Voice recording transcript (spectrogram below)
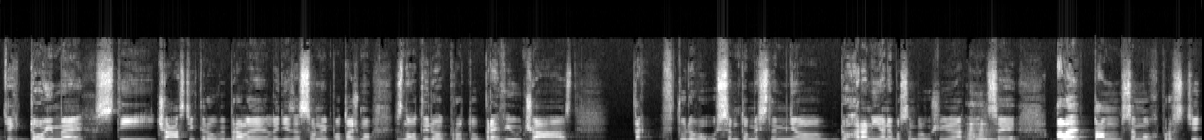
těch dojmech z té části, kterou vybrali lidi ze Sony, potažmo z Naughty Dog pro tu preview část, tak v tu dobu už jsem to, myslím, měl dohraný, anebo jsem byl už někde na konci, mm-hmm. ale tam jsem mohl prostě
